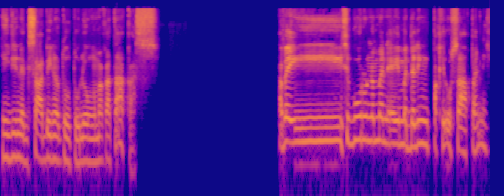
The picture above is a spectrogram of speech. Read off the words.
hindi nagsabi na tutulong ang makatakas. Abay, siguro naman ay madaling pakiusapan eh.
